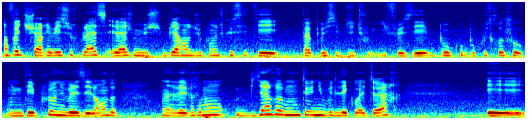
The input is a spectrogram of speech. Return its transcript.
En fait, je suis arrivée sur place et là, je me suis bien rendu compte que c'était pas possible du tout. Il faisait beaucoup, beaucoup trop chaud. On n'était plus en Nouvelle-Zélande. On avait vraiment bien remonté au niveau de l'équateur. Et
